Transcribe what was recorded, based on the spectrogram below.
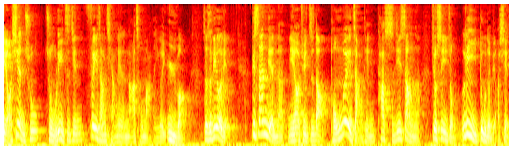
表现出主力资金非常强烈的拿筹码的一个欲望，这是第二点。第三点呢，你要去知道同位涨停，它实际上呢就是一种力度的表现。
